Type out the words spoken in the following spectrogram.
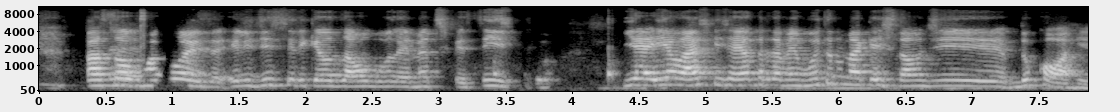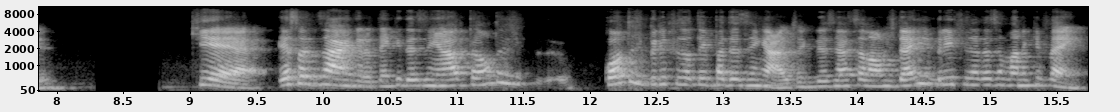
Passou é. alguma coisa? Ele disse se ele quer usar algum elemento específico? E aí eu acho que já entra também muito numa questão de, do corre. Que é, eu sou designer, eu tenho que desenhar tantos. Quantos briefs eu tenho para desenhar? Eu tenho que desenhar, sei lá, uns 10 briefs da semana que vem.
